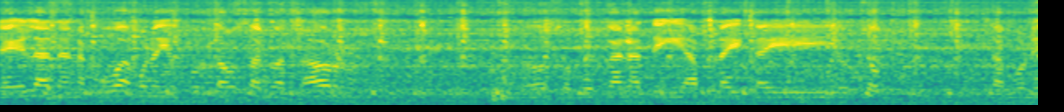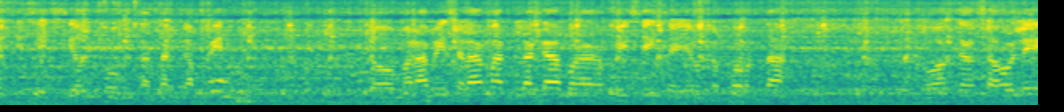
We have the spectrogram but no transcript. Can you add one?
dahilan na nakuha ko na yung 4,000 watts hour. So, subukan natin i-apply kay YouTube sa monetization kung tatanggapin. So maraming salamat talaga mga kapising sa iyong suporta. So hanggang sa huli.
